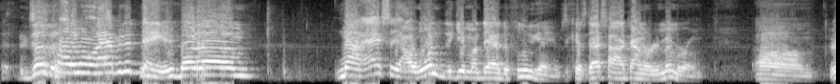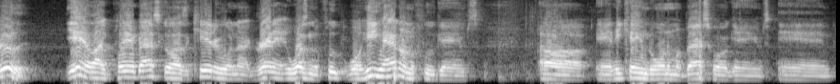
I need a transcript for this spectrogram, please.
Just probably won't happen today, but um, nah. Actually, I wanted to get my dad the flu games because that's how I kind of remember them. Um, really, yeah, like playing basketball as a kid or whatnot. Granted, it wasn't the flu. Well, he had on the flu games, uh, and he came to one of my basketball games, and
